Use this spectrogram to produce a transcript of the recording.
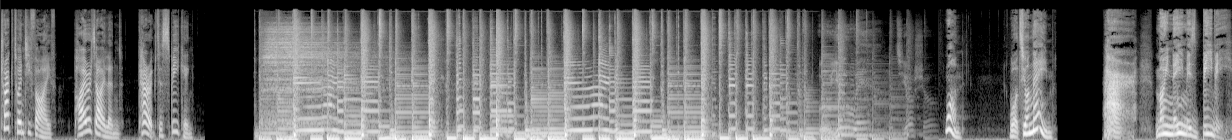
Track 25 Pirate Island. Characters speaking. Will you win? It's your show. 1. What's your name? Arr, my name is BB.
